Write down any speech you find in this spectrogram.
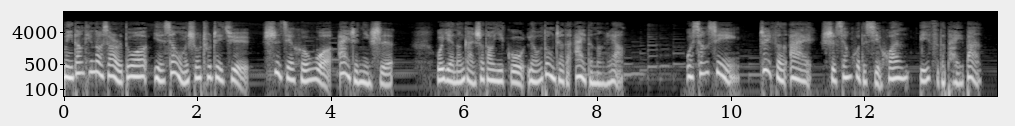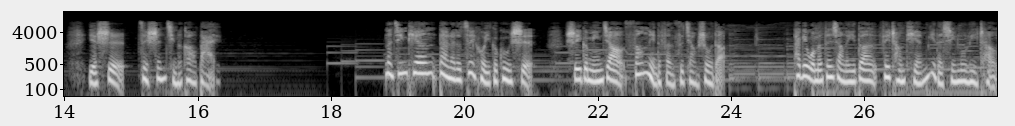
每当听到小耳朵也向我们说出这句“世界和我爱着你”时，我也能感受到一股流动着的爱的能量。我相信这份爱是相互的喜欢，彼此的陪伴，也是最深情的告白。那今天带来的最后一个故事，是一个名叫 Sunny 的粉丝讲述的，他给我们分享了一段非常甜蜜的心路历程。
